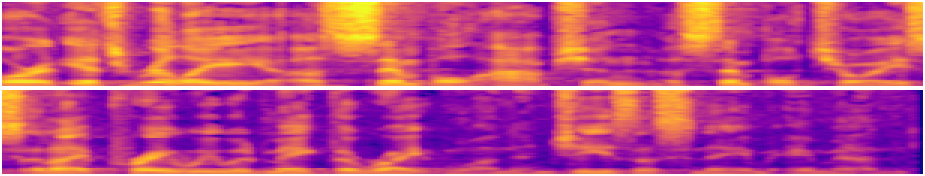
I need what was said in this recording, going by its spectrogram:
Lord, it's really a simple option, a simple choice, and I pray we would make the right one. In Jesus' name, amen.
